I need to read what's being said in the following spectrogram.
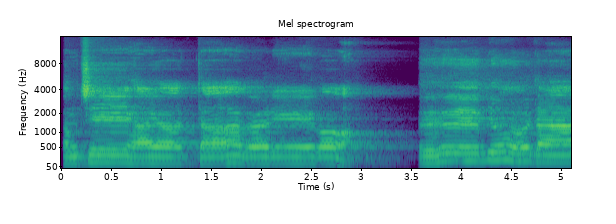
성취하였다 그리고 흡유당산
